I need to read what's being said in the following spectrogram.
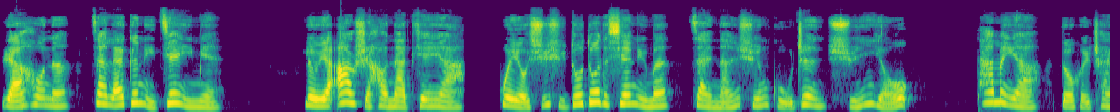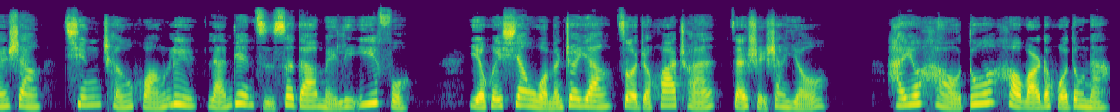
然后呢，再来跟你见一面。六月二十号那天呀，会有许许多多的仙女们在南浔古镇巡游，她们呀，都会穿上青橙黄绿蓝靛紫色的美丽衣服。”也会像我们这样坐着花船在水上游，还有好多好玩的活动呢。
